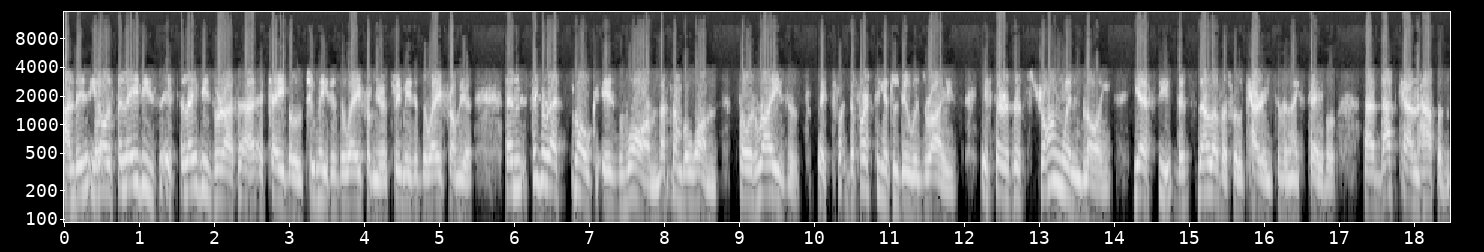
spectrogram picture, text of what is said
And you know, if the ladies, if the ladies were at a, a table two meters away from you, three meters away from you, then cigarette smoke is warm. That's number one. So it rises. It's, the first thing it'll do is rise. If there's a strong wind blowing, yes, the, the smell of it will carry to the next table. Uh, that can happen.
